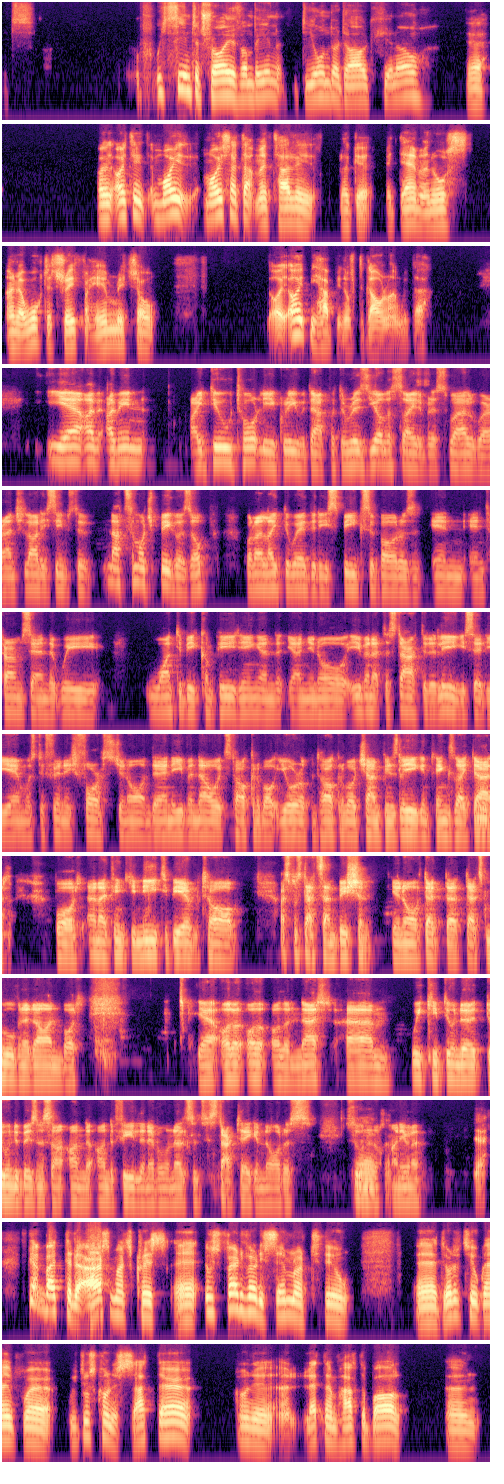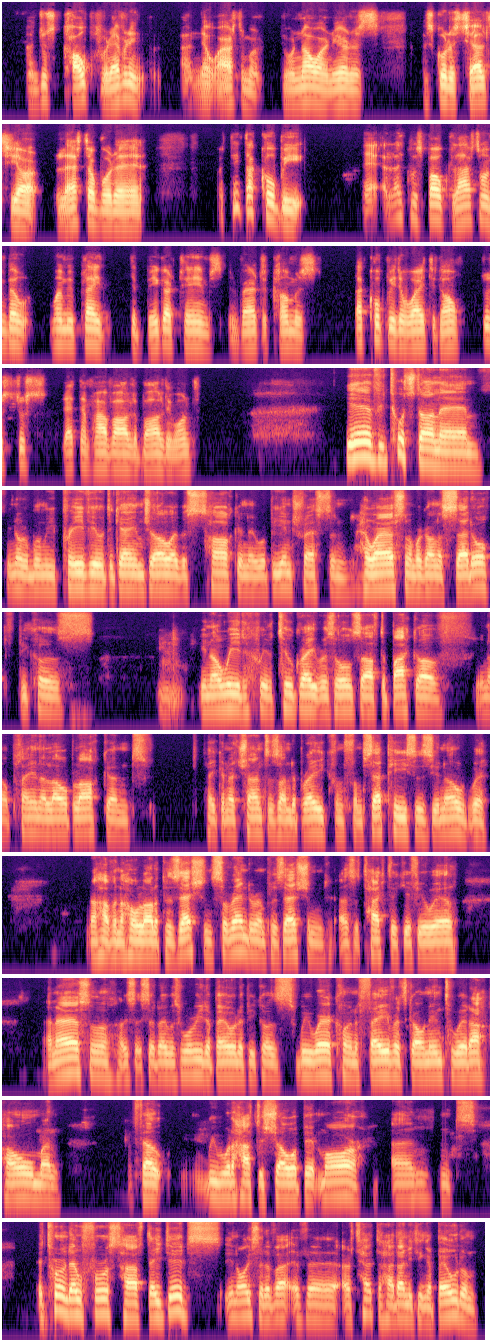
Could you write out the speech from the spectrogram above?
we seem to thrive on being the underdog. You know. Yeah, I, I think my my had that mentality like uh, a, a them and us, and I walked the street for him, Rich. So I, I, would be happy enough to go along with that. Yeah, I, I mean, I do totally agree with that, but there is the other side of it as well, where Ancelotti seems to not so much big us up, but I like the way that he speaks about us in in terms saying that we want to be competing and and you know even at the start of the league he said the aim was to finish first you know and then even now it's talking about Europe and talking about Champions League and things like that but and I think you need to be able to I suppose that's ambition you know that that that's moving it on but yeah, other, other, other than that, um, we keep doing the doing the business on, on the on the field, and everyone else will start taking notice soon yeah, enough. Anyway. Yeah, getting back to the Arsenal match, Chris, uh, it was very very similar to uh, the other two games where we just kind of sat there, kind of uh, let them have the ball, and and just cope with everything. And now Arsenal were, they were nowhere near as as good as Chelsea or Leicester, but uh, I think that could be uh, like we spoke last time about when we played the bigger teams, inverted commas, that could be the way to go. Just just let them have all the ball they want. Yeah, if you touched on, um, you know, when we previewed the game, Joe, I was talking. It would be interesting how Arsenal were going to set up because. You know, we'd we had two great results off the back of you know playing a low block and taking our chances on the break from from set pieces. You know, with not having a whole lot of possession, surrendering possession as a tactic, if you will. And Arsenal, as I said, I was worried about it because we were kind of favourites going into it at home and felt we would have had to show a bit more. And it turned out first half they did. You know, I said if if uh, Arteta had anything about him,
